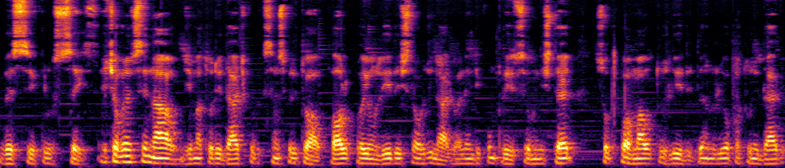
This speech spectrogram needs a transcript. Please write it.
versículo 6. Este é um grande sinal de maturidade e convicção espiritual. Paulo foi um líder extraordinário, além de cumprir seu ministério, soube formar outros líderes, dando-lhe oportunidade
